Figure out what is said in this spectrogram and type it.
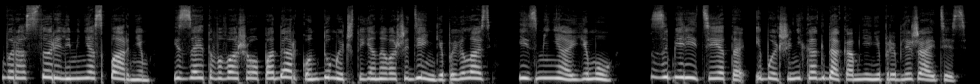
Вы рассорили меня с парнем. Из-за этого вашего подарка он думает, что я на ваши деньги повелась и изменяю ему. Заберите это и больше никогда ко мне не приближайтесь».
